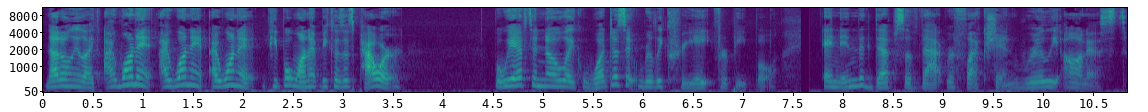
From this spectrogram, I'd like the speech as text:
Not only like I want it, I want it, I want it. People want it because it's power. But we have to know like what does it really create for people? And in the depths of that reflection, really honest,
